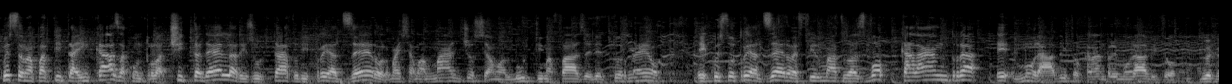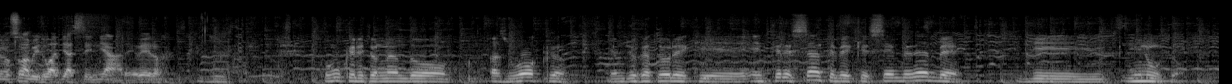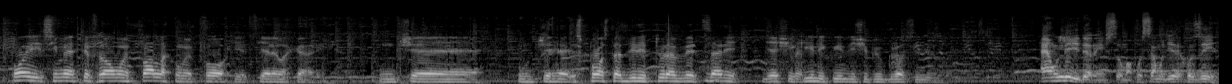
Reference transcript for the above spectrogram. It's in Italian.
Questa è una partita in casa contro la Cittadella, risultato di 3-0, ormai siamo a maggio, siamo all'ultima fase del torneo e questo 3-0 è firmato da Svok, Calandra e Morabito. Calandra e Morabito, due che non sono abituati a segnare, vero? Comunque ritornando a Svok, è un giocatore che è interessante perché sembrerebbe di minuto, poi si mette fra uomo e palla come pochi e tiene la carica. Non c'è c'è- sposta addirittura avversari 10 kg, 15 più grossi di lui. È un leader, insomma, possiamo dire così.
